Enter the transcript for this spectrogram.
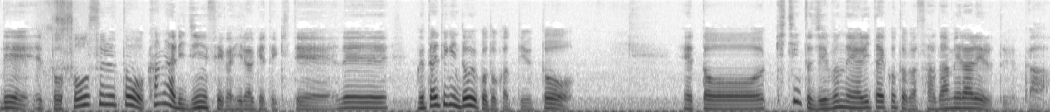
で、えっと、そうするとかなり人生が開けてきてで具体的にどういうことかっていうとえっときちんと自分のやりたいことが定められるというか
